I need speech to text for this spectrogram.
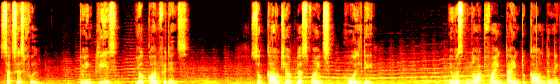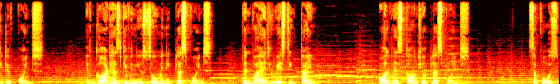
successful, to increase your confidence. So count your plus points whole day. You must not find time to count the negative points. If God has given you so many plus points, then why are you wasting time? Always count your plus points. Suppose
